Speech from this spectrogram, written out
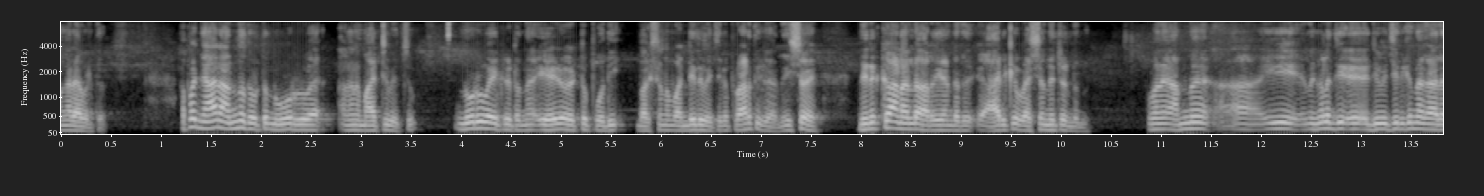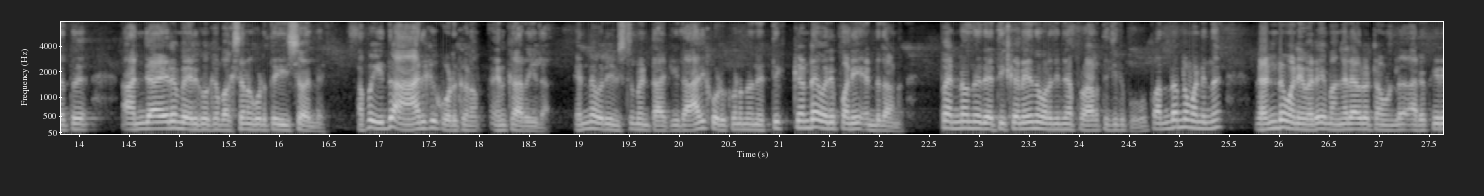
മംഗലാപുരത്ത്. അപ്പോൾ ഞാൻ അന്ന് തൊട്ട് നൂറ് രൂപ അങ്ങനെ മാറ്റി വെച്ചു. നൂറ് രൂപയ്ക്ക് കിട്ടുന്ന ഏഴോ എട്ട് പൊതി ഭക്ഷണം വണ്ടിയിൽ വെച്ചിട്ട് പ്രാർത്ഥിക്കുകയായിരുന്നു. ഈശോയെ നിനക്കാണല്ലോ അറിയേണ്ടത് ആർക്ക് വിശന്നിട്ടുണ്ടെന്ന്. അപ്പോൾ അന്ന് ഈ നിങ്ങൾ ജീവിച്ചിരിക്കുന്ന കാലത്ത് അഞ്ചായിരം പേർക്കൊക്കെ ഭക്ഷണം കൊടുത്ത ഈശോ അല്ലേ? അപ്പോൾ ഇത് ആർക്ക് കൊടുക്കണം എനിക്കറിയില്ല. എന്നെ ഒരു ഇൻസ്ട്രുമെന്റ് ആക്കി ഇത് ആർക്ക് കൊടുക്കണമെന്ന് എത്തിക്കേണ്ട ഒരു പണി എന്റെതാണ് ഇപ്പം എന്നെ ഒന്ന് ഇത് എത്തിക്കണേ എന്ന് പറഞ്ഞ് ഞാൻ പ്രാർത്ഥിച്ചിട്ട് പോകും. പന്ത്രണ്ട് മണിന്ന് രണ്ട് മണി വരെ മംഗലാപുരം ടൗണിൽ ആരൊക്കെ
